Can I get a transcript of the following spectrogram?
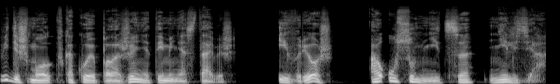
Видишь, мол, в какое положение ты меня ставишь. И врешь, а усумниться нельзя.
